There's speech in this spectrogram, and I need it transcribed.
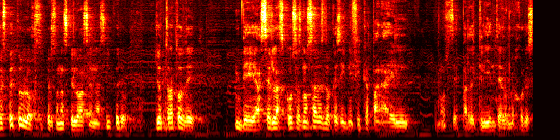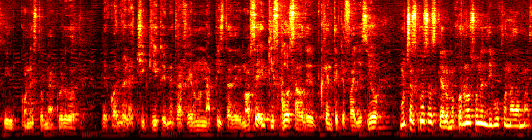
respeto a las personas que lo hacen así, pero yo trato de, de hacer las cosas, no sabes lo que significa para él no sé, para el cliente a lo mejor es que con esto me acuerdo de cuando era chiquito y me trajeron una pista de, no sé, X cosa o de gente que falleció. Muchas cosas que a lo mejor no son el dibujo nada más.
